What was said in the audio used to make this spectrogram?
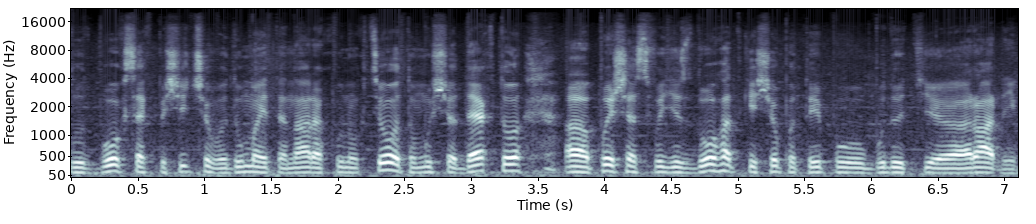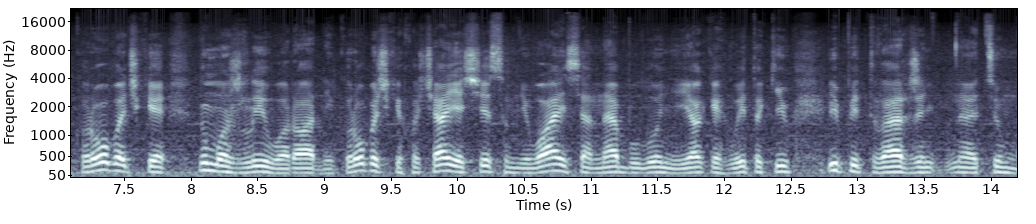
лутбоксах. Пишіть, що ви думаєте на рахунок цього, тому що дехто а, пише свої здогадки, що по типу будуть е, рарні коробочки. Ну, можливо, рарні коробочки, хоча я ще сумніваюся, не було ніяких витоків і підтверджень е, цьому.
